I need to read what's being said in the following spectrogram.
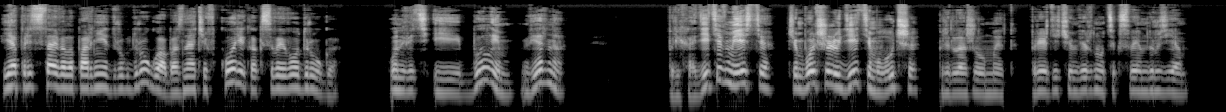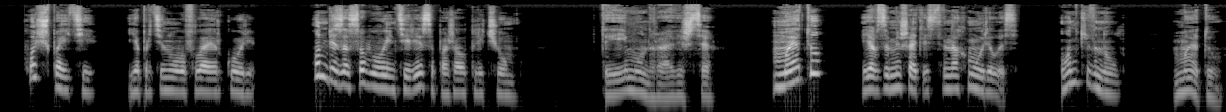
Я представила парней друг другу, обозначив Кори как своего друга. Он ведь и был им, верно? «Приходите вместе. Чем больше людей, тем лучше», — предложил Мэтт, прежде чем вернуться к своим друзьям. «Хочешь пойти?» — я протянула флаер Кори. Он без особого интереса пожал плечом. «Ты ему нравишься». «Мэтту?» — я в замешательстве нахмурилась. Он кивнул. Мэту.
